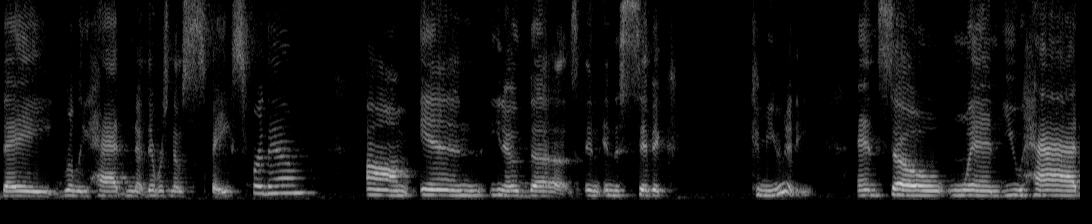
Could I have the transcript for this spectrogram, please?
they really had no, there was no space for them um, in, you know, the in, in the civic community. And so when you had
